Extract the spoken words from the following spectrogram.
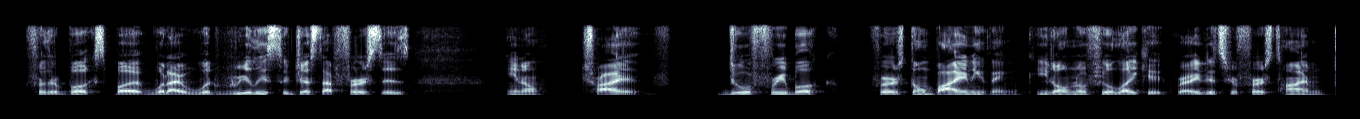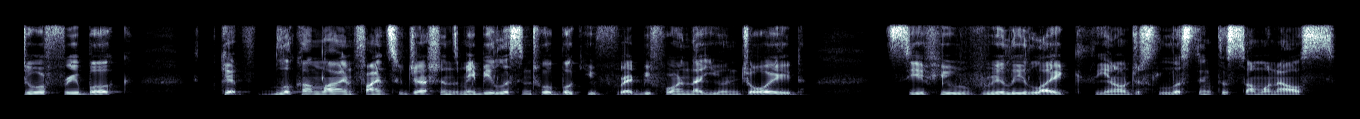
for their books. But what I would really suggest at first is, you know, try do a free book first. Don't buy anything. You don't know if you'll like it, right? It's your first time. Do a free book. Get look online, find suggestions. Maybe listen to a book you've read before and that you enjoyed. See if you really like, you know, just listening to someone else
